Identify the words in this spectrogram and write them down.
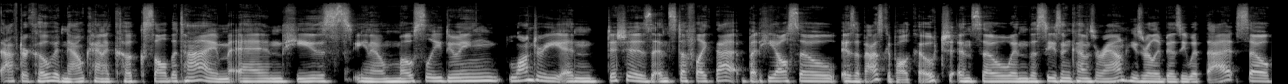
after COVID now kind of cooks all the time and he's, you know, mostly doing laundry and dishes and stuff like that. But he also is a basketball coach. And so when the season comes around, he's really busy with that. So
